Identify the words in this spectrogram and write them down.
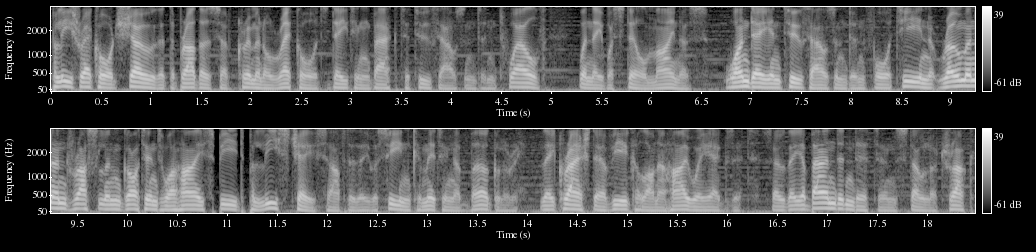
Police records show that the brothers have criminal records dating back to 2012 when they were still minors. One day in 2014, Roman and Ruslan got into a high-speed police chase after they were seen committing a burglary. They crashed their vehicle on a highway exit, so they abandoned it and stole a truck.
